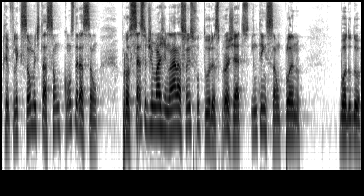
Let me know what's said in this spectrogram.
reflexão, meditação, consideração. Processo de imaginar ações futuras, projetos, intenção, plano. Boa, Dudu.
